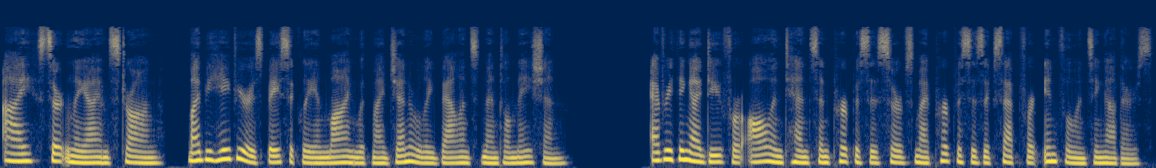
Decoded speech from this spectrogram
I, certainly, I am strong, my behavior is basically in line with my generally balanced mental nation. Everything I do for all intents and purposes serves my purposes except for influencing others.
